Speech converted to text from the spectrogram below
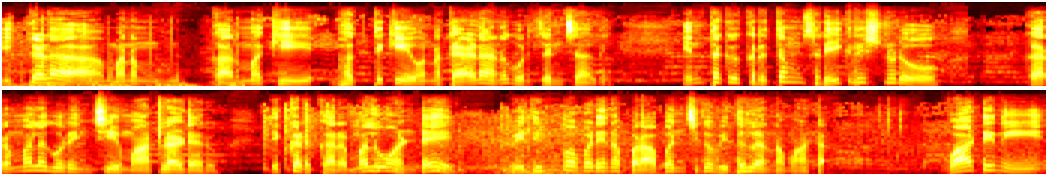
ఇక్కడ మనం కర్మకి భక్తికి ఉన్న తేడాను గుర్తించాలి. ఇంతకు క్రితం శ్రీకృష్ణుడు కర్మల గురించి మాట్లాడారు. ఇక్కడ కర్మలు అంటే విధింపబడిన ప్రాపంచిక విధులన్నమాట. వాటిని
